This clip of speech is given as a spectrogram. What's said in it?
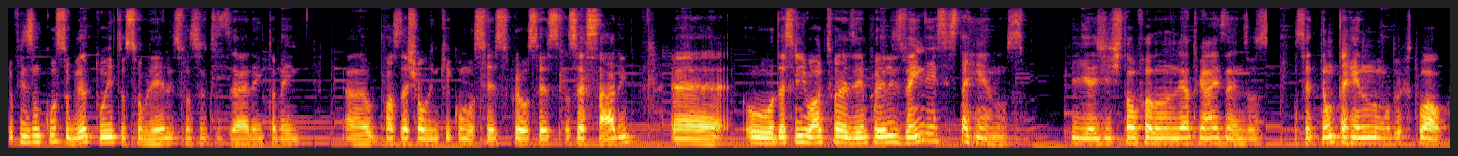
eu fiz um curso gratuito sobre ele. Se vocês quiserem também, uh, eu posso deixar o link com vocês para vocês acessarem. É, o The Sandbox, por exemplo, eles vendem esses terrenos. E a gente estava falando ali atrás, né? Você tem um terreno no mundo virtual.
